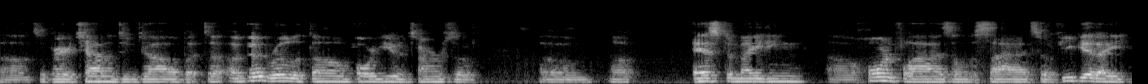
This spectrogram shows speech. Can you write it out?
Uh, it's a very challenging job, but uh, a good rule of thumb for you in terms of um, uh, estimating horn flies on the side. So if you get a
